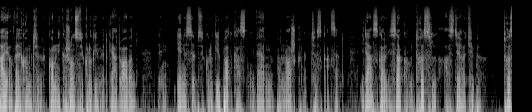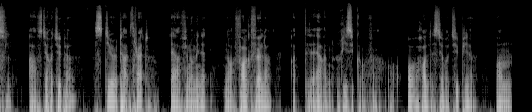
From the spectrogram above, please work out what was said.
Hei og velkommen til Kommunikationspsykologi med Gerd Orband, den eneste psykologipodcasten i verden på norsk med tysk aksent. I dag skal vi snakke om trussel av stereotyper. Trussel av stereotyper, stereotype threat, er fenomenet når folk føler at det er en risiko for å overholde stereotypier om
